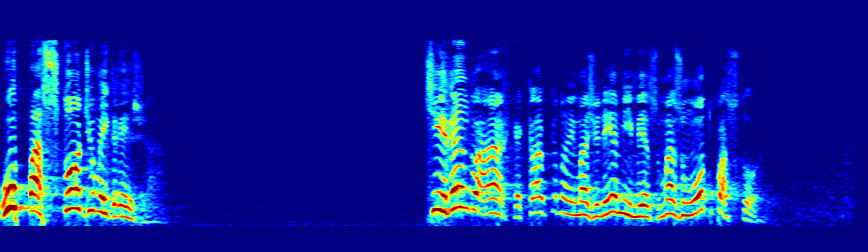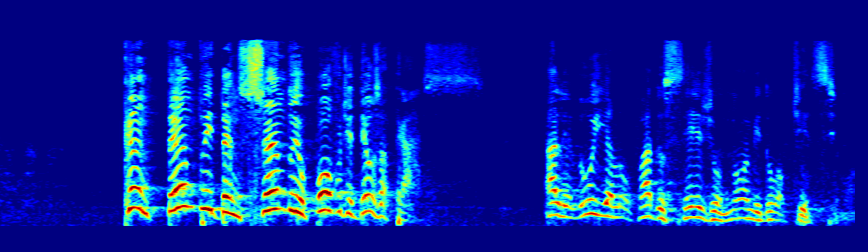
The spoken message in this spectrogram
o pastor de uma igreja tirando a arca, é claro que eu não imaginei a mim mesmo, mas um outro pastor, cantando e dançando e o povo de Deus atrás. Aleluia, louvado seja o nome do Altíssimo.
